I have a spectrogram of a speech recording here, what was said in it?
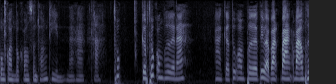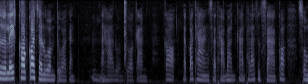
องค์กรปกครองส่วนท้องถิ่นนะคะค่ะเกือบทุกอำเภอนะอ่าเกือบทุกอำเภอที่แบบบางบางบางอำเภอเล็กเขาก็จะรวมตัวกันอืมนะคะ รวมตัวกัน ก็แล้วก็ทางสถาบันการพละศึกษาก็ส่ง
